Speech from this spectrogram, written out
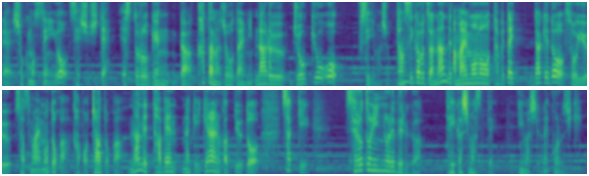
えー食物繊維を摂取してエストロゲンが過多な状態になる状況を防ぎましょう。炭水化物はなんで甘いものを食べたいだけどそういうさつまいもとかかぼちゃとかなんで食べなきゃいけないのかっていうとさっきセロトニンのレベルが低下しますって言いましたよねこの時期。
